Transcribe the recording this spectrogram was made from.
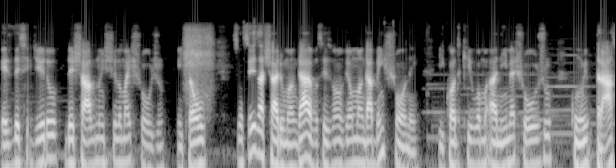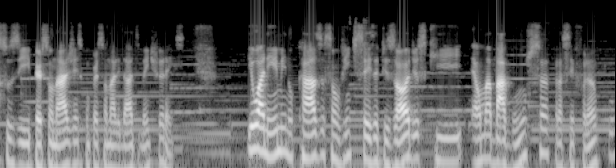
eles decidiram deixá-lo no estilo mais shoujo. Então, se vocês acharem o mangá, vocês vão ver um mangá bem shonen. Enquanto que o anime é shoujo com traços e personagens com personalidades bem diferentes. E o anime, no caso, são 26 episódios, que é uma bagunça, para ser franco,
